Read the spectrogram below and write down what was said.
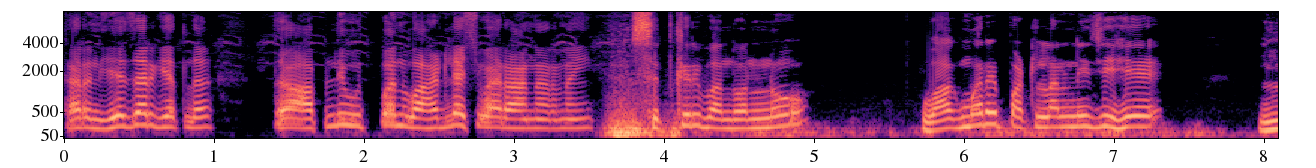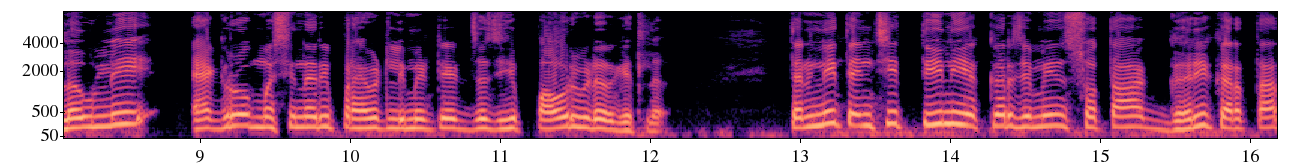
कारण हे जर घेतलं तर आपली उत्पन्न वाढल्याशिवाय राहणार नाही. शेतकरी बांधवांनो वाघमारे पाटलांनी जी हे lovely agro machinery private limited जे हे पॉवर विडर घेतलं त्यांनी त्यांची तीन एकर जमीन स्वतः घरी करतात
